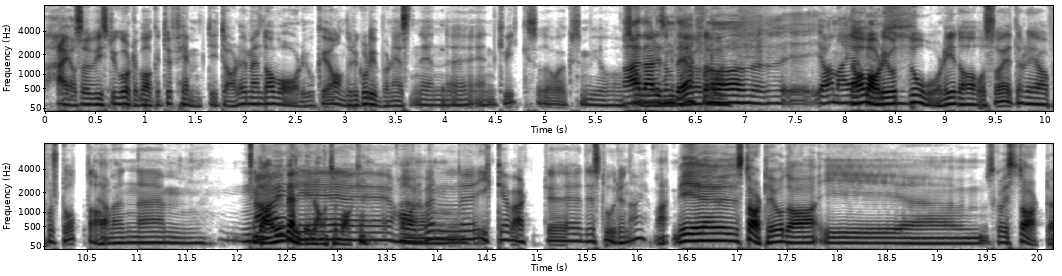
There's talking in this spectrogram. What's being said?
Nei, altså Hvis du går tilbake til 50-tallet, men da var det jo ikke andre klubber nesten enn en Kvikk. Så det var jo ikke så mye å Nei, det er liksom det. For det nå var- ja, nei, Da var det jo dårlig da også, etter det jeg har forstått. da, Ja. Men ehm, Da er vi veldig langt tilbake. Det har vel Um, ikke vært eh, det store, nei. Nei, Vi starter jo da i eh, Skal vi starte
